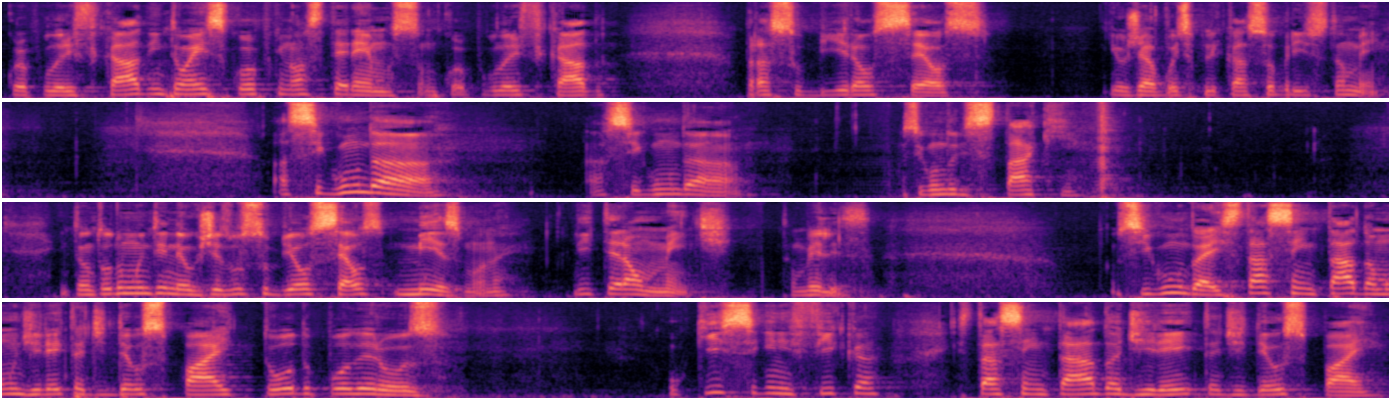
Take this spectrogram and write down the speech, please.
Corpo glorificado, então é esse corpo que nós teremos, um corpo glorificado para subir aos céus. E eu já vou explicar sobre isso também. A segunda a segunda, o segundo destaque. Então todo mundo entendeu que Jesus subiu aos céus mesmo, né? Literalmente. Então beleza. O segundo é estar sentado à mão direita de Deus Pai Todo-Poderoso. O que significa estar sentado à direita de Deus Pai?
